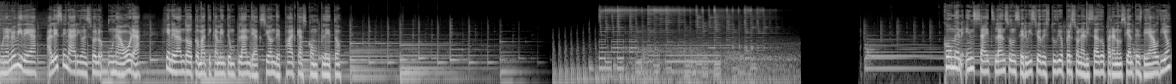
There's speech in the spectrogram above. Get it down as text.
una nueva idea al escenario en solo una hora generando automáticamente un plan de acción de podcast completo. Coleman Insights lanza un servicio de estudio personalizado para anunciantes de audio.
